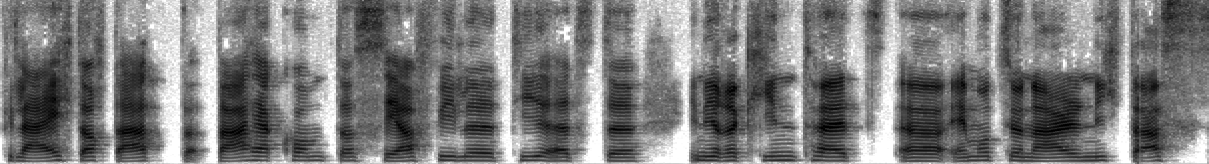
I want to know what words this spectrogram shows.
vielleicht auch da, da, daher kommt, dass sehr viele Tierärzte in ihrer Kindheit äh, emotional nicht das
